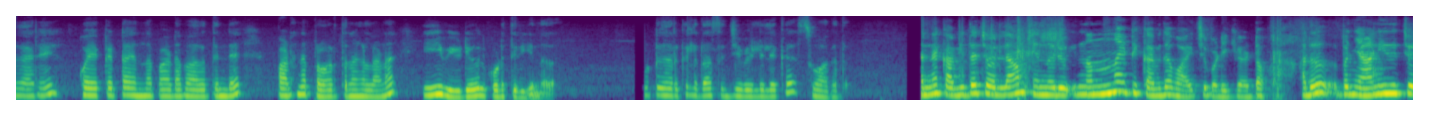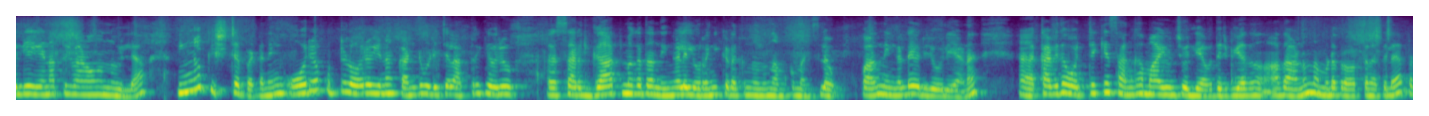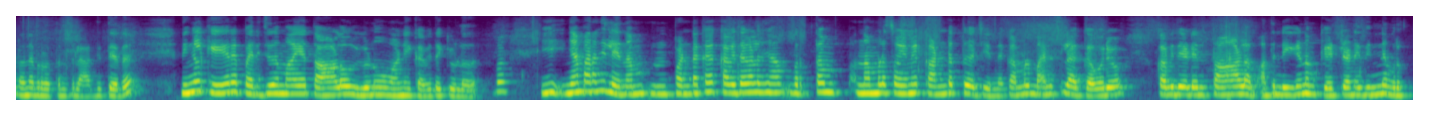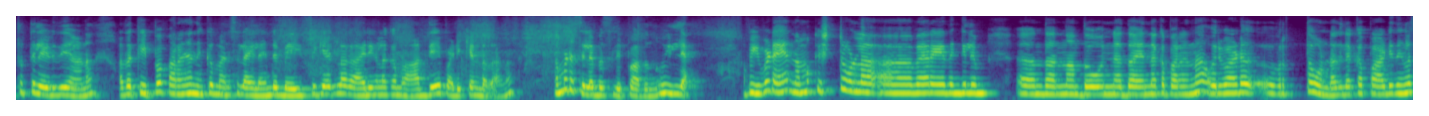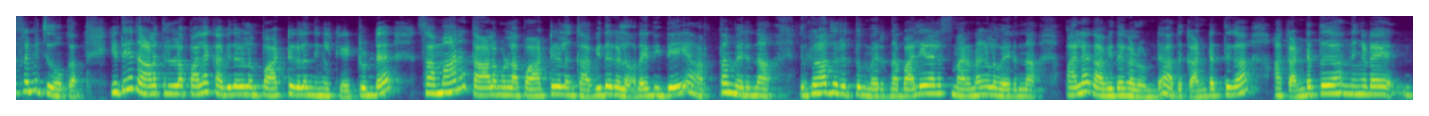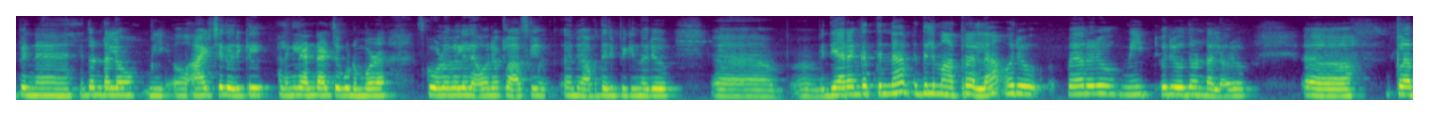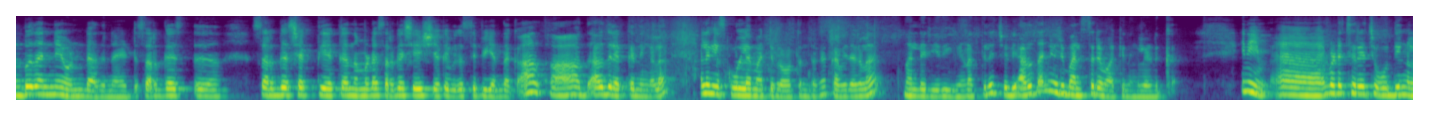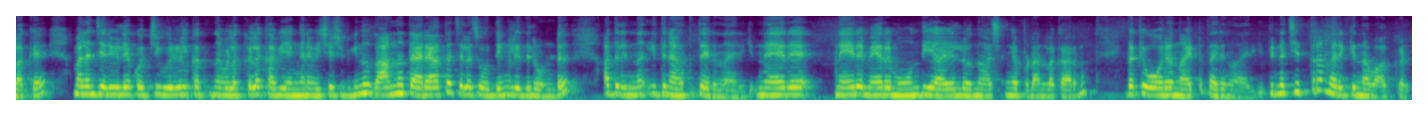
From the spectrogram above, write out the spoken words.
കൂട്ടുകാരെ കൊയക്കട്ട എന്ന പാഠഭാഗത്തിന്റെ പഠന പ്രവർത്തനങ്ങളാണ് ഈ വീഡിയോയിൽ കൊടുത്തിരിക്കുന്നത്. കൂട്ടുകാർക്ക് ലതാ സജ്ജീവേളിലേക്ക് സ്വാഗതം. തന്നെ കവിത ചൊല്ലാം എന്നൊരു നന്നായിട്ട് ഈ കവിത വായിച്ച് പഠിക്കുക കേട്ടോ. അത് ഇപ്പം ഞാൻ ഈ ചൊല്ലിയ ഈണത്തിൽ വേണമെന്നൊന്നുമില്ല നിങ്ങൾക്ക് ഇഷ്ടപ്പെട്ട നിങ്ങൾ ഓരോ കുട്ടികൾ ഓരോ ഈണം കണ്ടുപിടിച്ചാൽ അത്രയ്ക്ക് ഒരു സർഗാത്മകത നിങ്ങളിൽ ഉറങ്ങിക്കിടക്കുന്നതെന്ന് നമുക്ക് മനസ്സിലാവും. അപ്പോൾ അത് നിങ്ങളുടെ ഒരു ജോലിയാണ്. കവിത ഒറ്റയ്ക്ക് സംഘമായും ചൊല്ലി അവതരിപ്പിക്കുക അതാണ് നമ്മുടെ പ്രവർത്തനത്തിൽ പഠന പ്രവർത്തനത്തിൽ ആദ്യത്തേത്. നിങ്ങൾക്കേറെ പരിചിതമായ താളവും ഈണവുമാണ് ഈ കവിതയ്ക്കുള്ളത്. അപ്പം ഈ ഞാൻ പറഞ്ഞില്ലേ നം പണ്ടൊക്കെ കവിതകൾ ഞാൻ വൃത്തം നമ്മൾ സ്വയമേ കണ്ടെത്തുക ചെയ്യുന്നത്. നമ്മൾ മനസ്സിലാക്കുക ഓരോ കവിതയുടെയും താളം അതിന്റെ ഈണം കേട്ടിട്ടാണ് ഇത് ഇന്ന വൃത്തത്തിൽ എഴുതിയാണ്. അതൊക്കെ ഇപ്പോൾ പറഞ്ഞാൽ നിങ്ങൾക്ക് മനസ്സിലായില്ല. അതിന്റെ ബേസിക് ആയിട്ടുള്ള കാര്യങ്ങളൊക്കെ നമ്മൾ ആദ്യമേ പഠിക്കേണ്ടതാണ്. നമ്മുടെ സിലബസിൽ ഇപ്പോൾ അതൊന്നും ഇല്ല. അപ്പോൾ ഇവിടെ നമുക്കിഷ്ടമുള്ള വേറെ ഏതെങ്കിലും എന്താ നദോ ഉന്നത എന്നൊക്കെ പറയുന്ന ഒരുപാട് വൃത്തമുണ്ട്. അതിലൊക്കെ പാടി നിങ്ങൾ ശ്രമിച്ചു നോക്കാം. ഇതേ താളത്തിലുള്ള പല കവിതകളും പാട്ടുകളും നിങ്ങൾ കേട്ടിട്ടുണ്ട്. സമാന താളമുള്ള പാട്ടുകളും കവിതകളും അതായത് ഇതേ അർത്ഥം വരുന്ന ഗൃഹാതുരത്വം വരുന്ന ബാല്യകാല സ്മരണകൾ വരുന്ന പല കവിതകളുണ്ട്. അത് കണ്ടെത്തുക. ആ കണ്ടെത്തുക നിങ്ങളുടെ പിന്നെ ഇതുണ്ടല്ലോ ആഴ്ചയിൽ ഒരിക്കൽ അല്ലെങ്കിൽ രണ്ടാഴ്ച കൂടുമ്പോൾ സ്കൂളുകളിൽ ഓരോ ക്ലാസ്സുകൾ അവതരിപ്പിക്കുന്ന ഒരു വിദ്യാരംഗത്തിന്റെ ഇതിൽ മാത്രമല്ല ഒരു വേറൊരു മീറ്റ് ഒരു ഇതുണ്ടല്ലോ ഒരു ക്ലബ്ബ് തന്നെയുണ്ട് അതിനായിട്ട്. സർഗ സർഗശക്തിയൊക്കെ നമ്മുടെ സർഗശേഷിയൊക്കെ വികസിപ്പിക്കുന്നതൊക്കെ. ആ അതിലൊക്കെ നിങ്ങൾ അല്ലെങ്കിൽ സ്കൂളിലെ മറ്റ് പ്രവർത്തനത്തൊക്കെ കവിതകൾ നല്ല രീതിയിൽ ഈണത്തിൽ ചൊല്ലി അത് തന്നെ ഒരു മത്സരമാക്കി നിങ്ങൾ എടുക്കുക. ഇനിയും ഇവിടെ ചെറിയ ചോദ്യങ്ങളൊക്കെ. മലഞ്ചെരുവിലെ കൊച്ചി വീടുകൾ കത്തുന്ന വിളക്കുകളെ കവി എങ്ങനെ വിശേഷിപ്പിക്കുന്നു? അന്ന് തരാത്ത ചില ചോദ്യങ്ങൾ ഇതിലുണ്ട്. അതിൽ ഇന്ന് ഇതിനകത്ത് തരുന്നതായിരിക്കും. നേരെ നേരെ മേരെ മോന്തിയായല്ലോ എന്ന് ആശങ്കപ്പെടാനുള്ള കാരണം ഇതൊക്കെ ഓരോന്നായിട്ട് തരുന്നതായിരിക്കും. പിന്നെ ചിത്രം വരയ്ക്കുന്ന വാക്കുകൾ.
